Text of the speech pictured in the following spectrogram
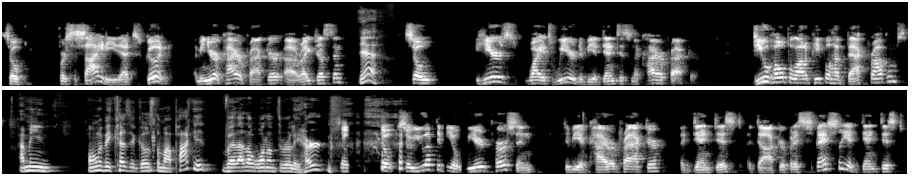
So for society, that's good. I mean, you're a chiropractor, uh, right, Justin? Yeah. So here's why it's weird to be a dentist and a chiropractor. Do you hope a lot of people have back problems? I mean, only because it goes to my pocket, but I don't want them to really hurt. so, so, so you have to be a weird person to be a chiropractor, a dentist, a doctor, but especially a dentist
